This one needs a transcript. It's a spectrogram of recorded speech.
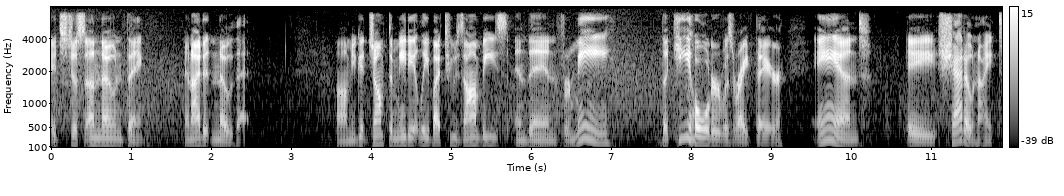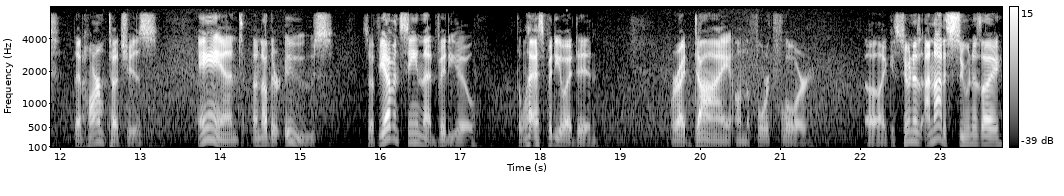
It's just a known thing. And I didn't know that. Um, you get jumped immediately by two zombies. And then for me, the key holder was right there. And a Shadow Knight that harm touches. And another ooze. So if you haven't seen that video, the last video I did, where I die on the fourth floor, uh, like, as soon as... Uh, not as soon as I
